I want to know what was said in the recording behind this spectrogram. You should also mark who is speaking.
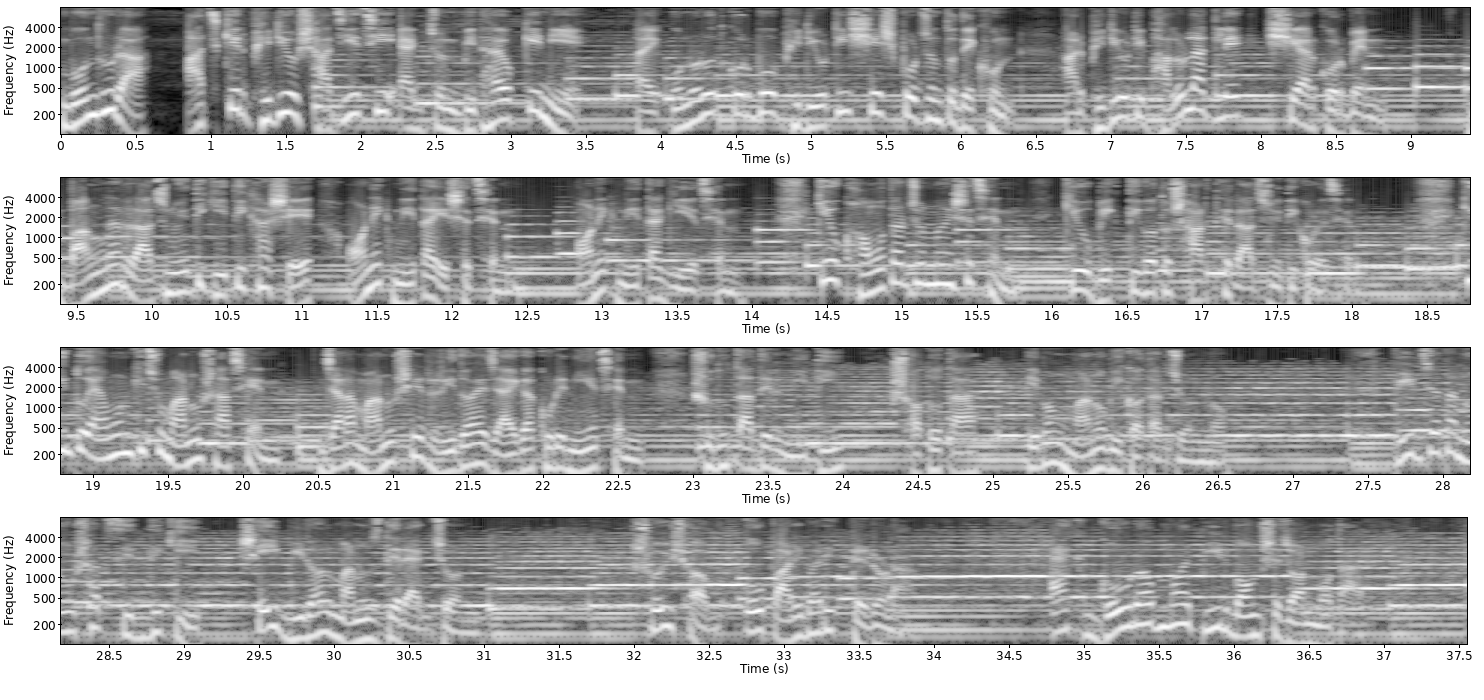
Speaker 1: বন্ধুরা, আজকের ভিডিও সাজিয়েছি একজন বিধায়ককে নিয়ে। তাই অনুরোধ করব ভিডিওটি শেষ পর্যন্ত দেখুন, আর ভিডিওটি ভালো লাগলে শেয়ার করবেন।
Speaker 2: বাংলার রাজনৈতিক ইতিহাসে অনেক নেতা এসেছেন, অনেক নেতা গিয়েছেন। কেউ ক্ষমতার জন্য এসেছেন, কেউ ব্যক্তিগত স্বার্থে রাজনীতি করেছেন। কিন্তু এমন কিছু মানুষ আছেন, যারা মানুষের হৃদয়ে জায়গা করে নিয়েছেন শুধু তাদের নীতি, সততা এবং মানবিকতার জন্য। পীরজাদা নৌসাদ সিদ্দিকী সেই বিরল মানুষদের একজন। শৈশব ও পারিবারিক প্রেরণা। এক গৌরবময় পীর বংশে জন্ম তার।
